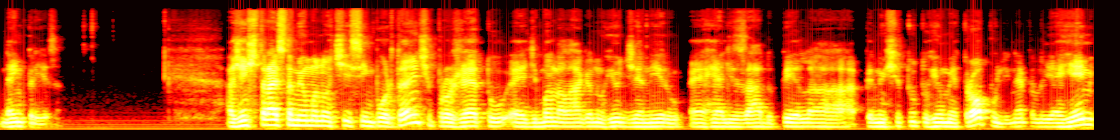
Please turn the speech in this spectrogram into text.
da empresa. A gente traz também uma notícia importante: o projeto é, de banda larga no Rio de Janeiro é realizado pela, pelo Instituto Rio Metrópole, né, pelo IRM,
